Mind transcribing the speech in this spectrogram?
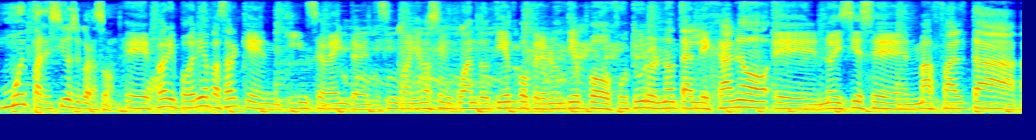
muy parecido a ese corazón. Eh, Fabri, podría pasar que en 15, 20, 25 años, no sé en cuánto tiempo, pero en un tiempo futuro no tan lejano, eh, no hiciesen más falta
